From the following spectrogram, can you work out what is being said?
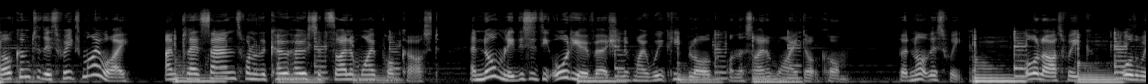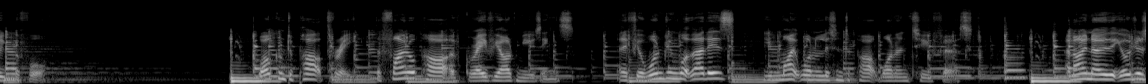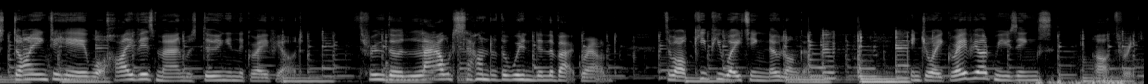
Welcome to this week's My Why. I'm Claire Sandys, one of the co hosts of the Silent Why podcast, and normally this is the audio version of my weekly blog on thesilentwhy.com. But not this week, or last week, or the week before. Welcome to part three, the final part of Graveyard Musings. And if you're wondering what that is, you might want to listen to part one and two first. And I know that you're just dying to hear what High Vis Man was doing in the graveyard, through the loud sound of the wind in the background. So I'll keep you waiting no longer. Enjoy Graveyard Musings, Part 3. A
